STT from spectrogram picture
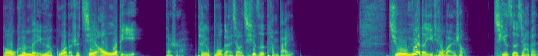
高坤每月过的是煎熬无比，但是他又不敢向妻子坦白。九月的一天晚上，妻子加班，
